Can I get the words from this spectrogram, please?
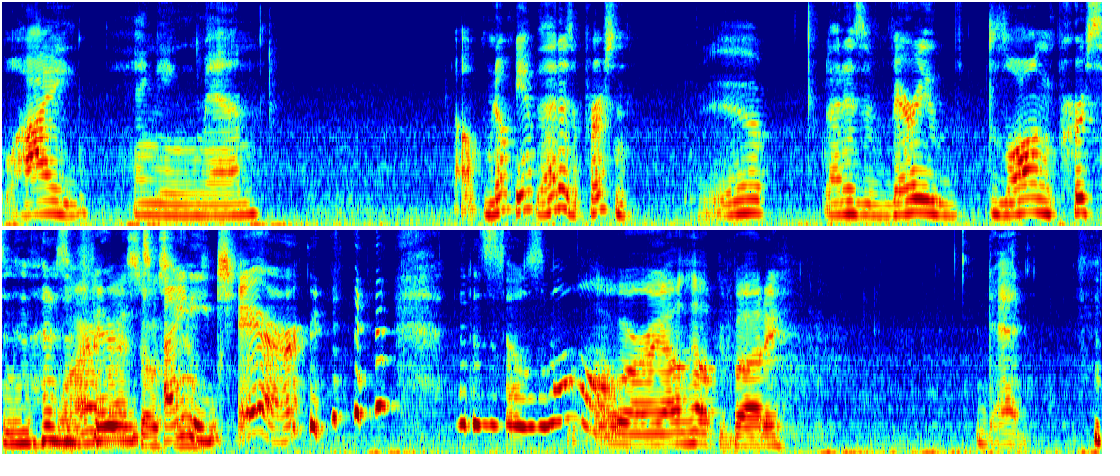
Why, hanging man? Oh nope, yep, that is a person. Yep. That is a very long person, and that is Why a very so tiny small? chair. that is so small. Don't worry, I'll help you, buddy. Dead.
